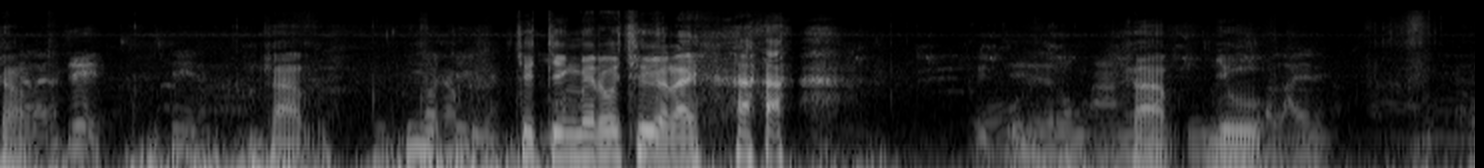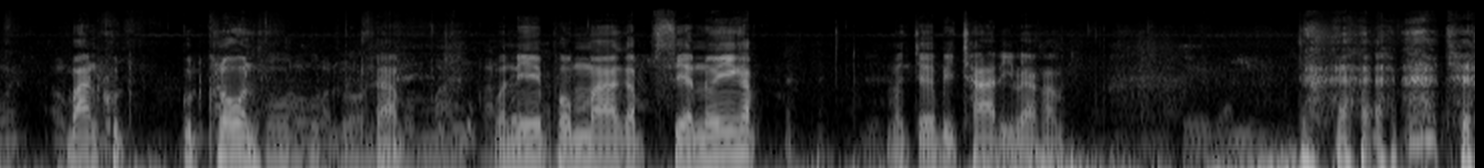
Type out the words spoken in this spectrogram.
ครับ อะไรนะจี้จี้นะครับพี่ก็ครับจี้เนี่ยชื่อจริงไม่รู้ชื่ออะไร โอ้เดี๋ยวจะลงอ่างครับ อยู่ปลาไหลเนี่ยบ้านขุดกุดโคลนโดนขุดโดนครับ ผมมาอีกพัวันนี้ผมมากับเสียนุ้ยครับ มาเจอพี่ชาติอีกแล้วครับ เจอ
